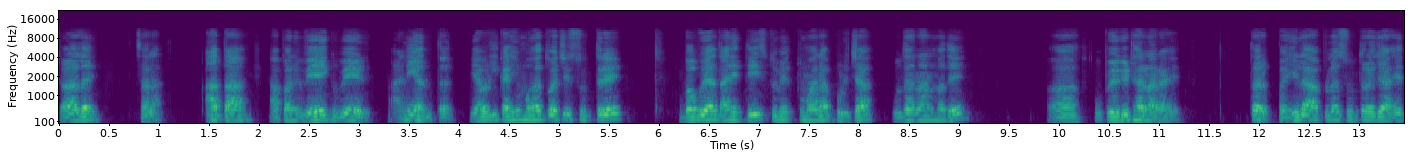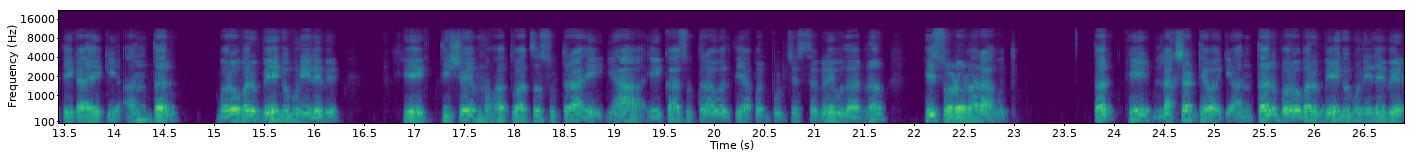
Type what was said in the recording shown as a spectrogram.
कळालंय? चला. आता आपण वेग वेळ आणि अंतर यावरील काही महत्वाची सूत्रे बघूयात आणि तीच तुम्ही तुम्हाला पुढच्या उदाहरणांमध्ये उपयोगी ठरणार आहेत तर पहिलं आपलं सूत्र जे आहे ते काय आहे की अंतर बरोबर वेग गुणिले वेळ. हे अतिशय महत्वाचं सूत्र आहे. ह्या एका सूत्रावरती आपण पुढचे सगळे उदाहरणं हे सोडवणार आहोत. तर हे लक्षात ठेवा की अंतर बरोबर वेग गुणिले वेळ.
